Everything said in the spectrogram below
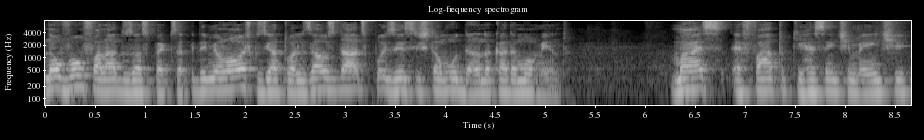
Não vou falar dos aspectos epidemiológicos e atualizar os dados, pois esses estão mudando a cada momento. Mas é fato que recentemente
